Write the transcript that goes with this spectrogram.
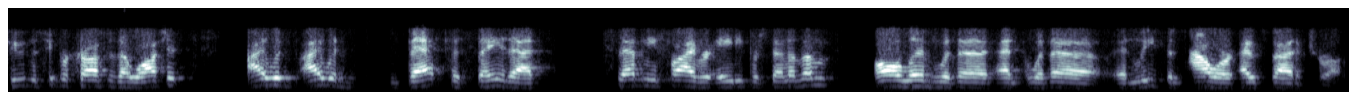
to the supercrosses that watch it, I would I would bet to say that 75 or 80 percent of them all live with a at, with a at least an hour outside of Toronto.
